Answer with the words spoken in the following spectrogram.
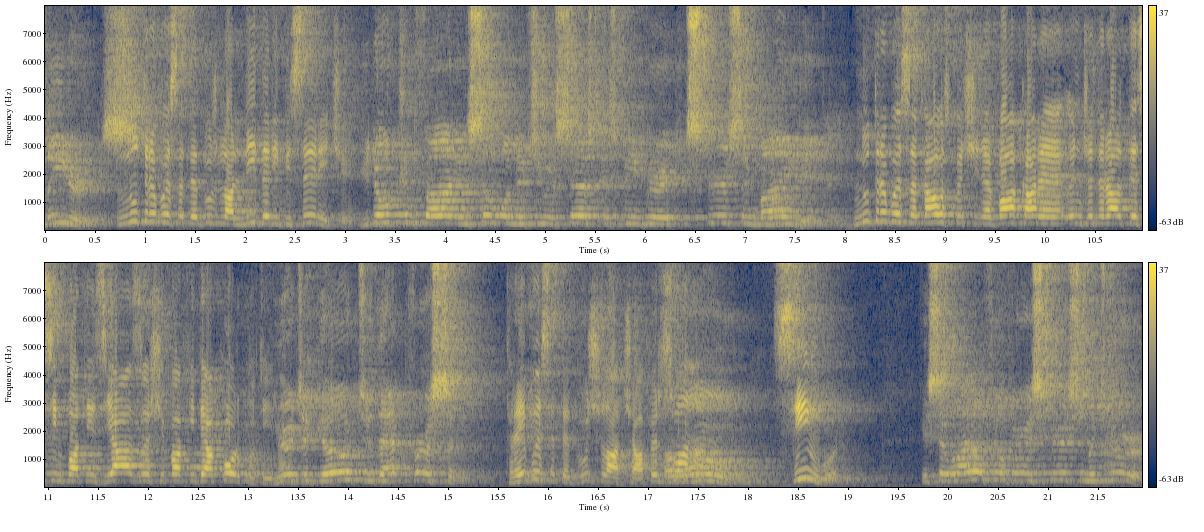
leaders. Nu trebuie să te duci la liderii bisericii. You don't confide in someone that you assessed as being very spiritually minded. Nu trebuie să cauți pe cineva care în general te simpatizează și va fi de acord cu tine. You're to go to that person Trebuie să te duci la acea persoană, alone. singur. You say, Well, I don't feel very spiritually mature.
